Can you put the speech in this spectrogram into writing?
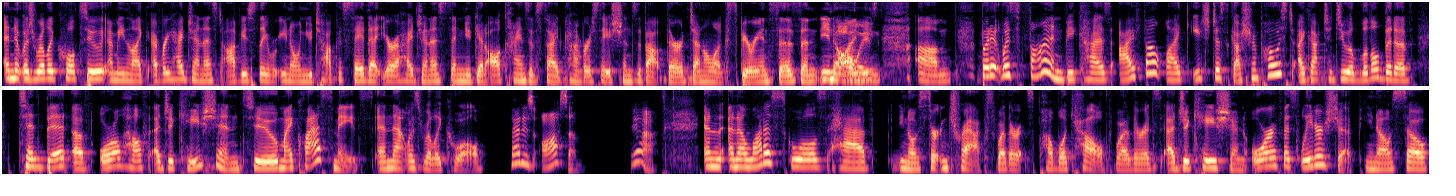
And it was really cool too. I mean, like every hygienist, obviously, you know, when you talk, say that you're a hygienist, then you get all kinds of side conversations about their dental experiences. And, you know, Always. I mean, um, but it was fun because I felt like each discussion post, I got to do a little bit of tidbit of oral health education to my classmates. And that was really cool. That is awesome. Yeah. And and a lot of schools have, you know, certain tracks, whether it's public health, whether it's education, or if it's leadership, you know. So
